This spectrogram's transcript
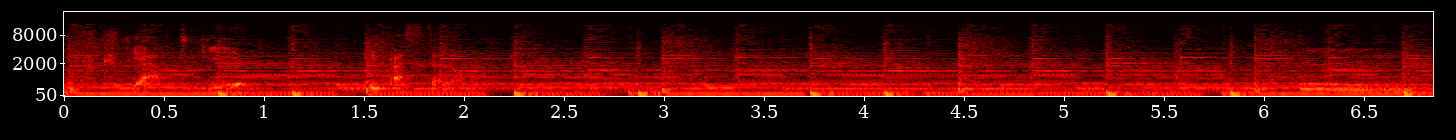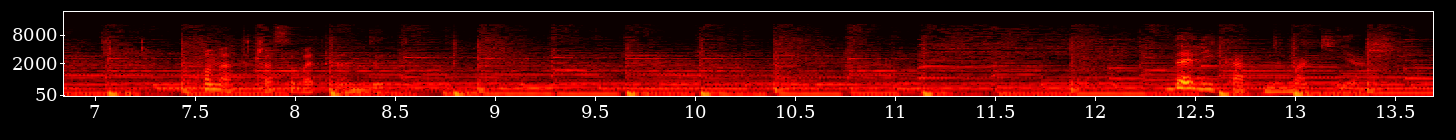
w kwiatki i pastelowo. Hmm, ponadczasowe trendy. Delikatny makijaż.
